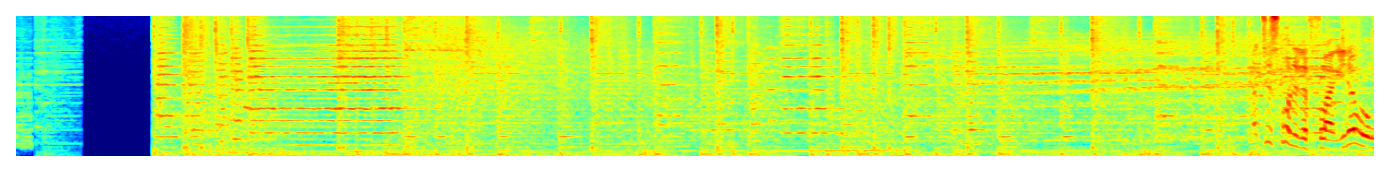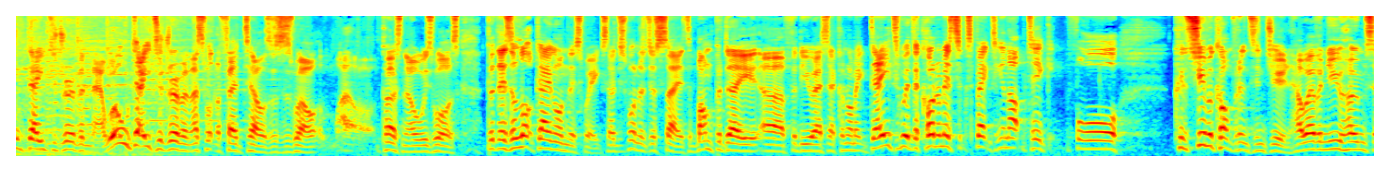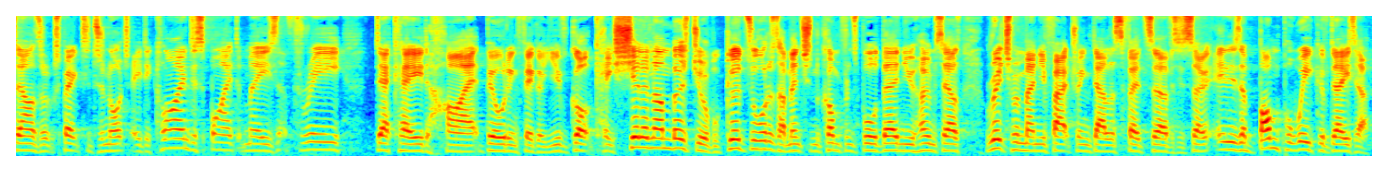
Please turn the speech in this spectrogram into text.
Just wanted to flag, you know, we're all data driven now. We're all data driven. That's what the Fed tells us as well. well personally, I always was. But there's a lot going on this week. So I just want to just say it's a bumper day uh, for the US economic data, with economists expecting an uptick for consumer confidence in June. However, new home sales are expected to notch a decline despite May's three decade high building figure. You've got Case Shiller numbers, durable goods orders. I mentioned the conference board there, new home sales, Richmond manufacturing, Dallas Fed services. So it is a bumper week of data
